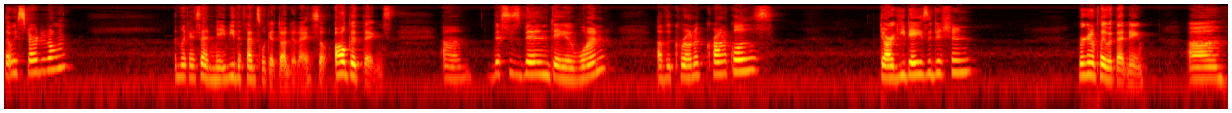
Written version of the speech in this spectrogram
that we started on. And like I said, maybe the fence will get done today. So, all good things. Um, this has been day one of the Corona Chronicles, Dargy Days edition. We're going to play with that name. Um,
